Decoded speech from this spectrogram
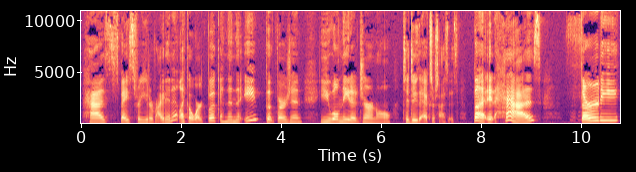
has space for you to write in it like a workbook and then the ebook version you will need a journal to do the exercises. But it has 30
